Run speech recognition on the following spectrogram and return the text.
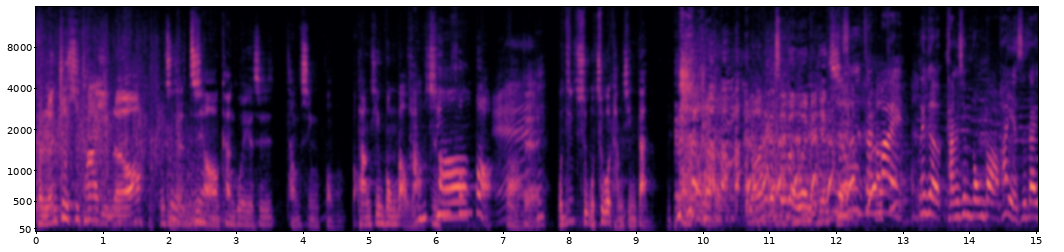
可能就是他赢了哦。我记得之前好像看过一个是《溏心风暴》，溏心风暴，溏心风暴，对，我吃我吃过溏心蛋，有啊，那个 seven 我也每天吃只。是在卖那个《溏心风暴》，它也是在，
